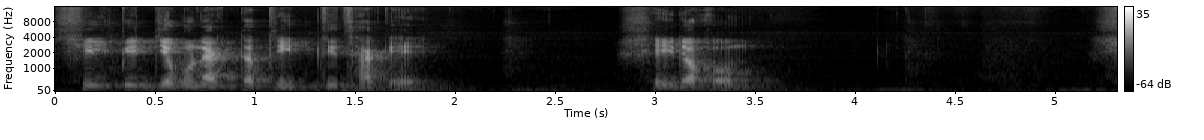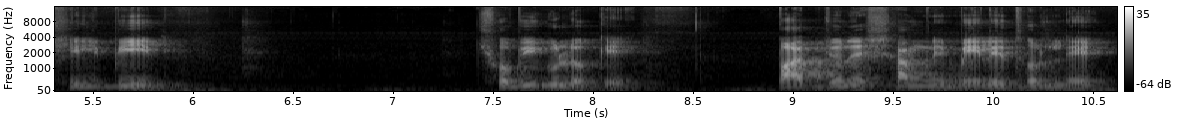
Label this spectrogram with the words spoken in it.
শিল্পীর যেমন একটা তৃপ্তি থাকে, সেই রকম শিল্পীর ছবিগুলোকে পাঁচজনের সামনে মেলে ধরলে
